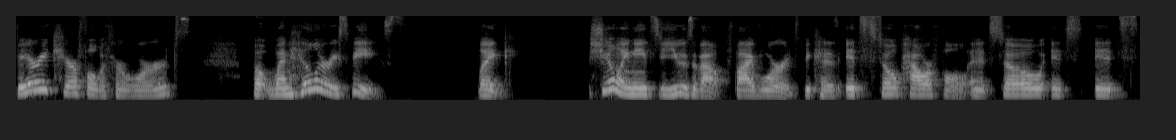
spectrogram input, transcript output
very careful with her words. But when hillary speaks like she only needs to use about five words because it's so powerful and it's so it's it's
